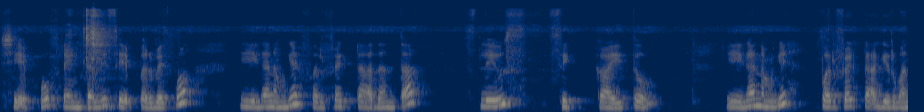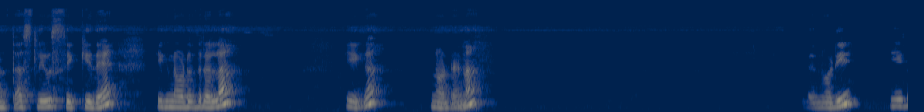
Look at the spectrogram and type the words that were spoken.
ಶೇಪು ಫ್ರಂಟಲ್ಲಿ ಶೇಪ್ ಬರಬೇಕು. ಈಗ ನಮಗೆ ಪರ್ಫೆಕ್ಟ್ ಆದಂಥ ಸ್ಲೀವ್ಸ್ ಸಿಕ್ಕಾಯಿತು. ಈಗ ನಮಗೆ ಪರ್ಫೆಕ್ಟ್ ಆಗಿರುವಂಥ ಸ್ಲೀವ್ಸ್ ಸಿಕ್ಕಿದೆ. ಈಗ ನೋಡಿದ್ರಲ್ಲ? ಈಗ ನೋಡೋಣ. ಈಗ ನೋಡಿ, ಈಗ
